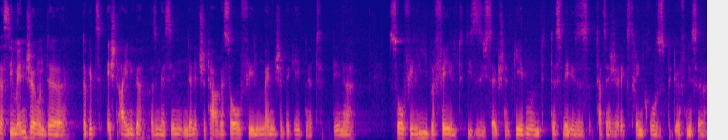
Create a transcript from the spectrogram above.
dass die Menschen und äh, da gibt es echt einige, also mir sind in den letzten Tagen so viele Menschen begegnet, denen so viel Liebe fehlt, die sie sich selbst nicht geben und deswegen ist es tatsächlich ein extrem großes Bedürfnis, äh,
